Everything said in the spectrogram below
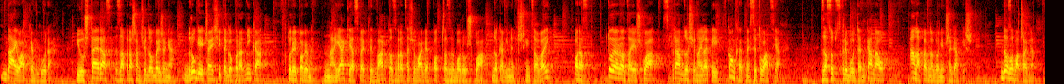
daj łapkę w górę. Już teraz zapraszam Cię do obejrzenia drugiej części tego poradnika, w której powiem na jakie aspekty warto zwracać uwagę podczas wyboru szkła do kabiny prysznicowej oraz które rodzaje szkła sprawdzą się najlepiej w konkretnych sytuacjach. Zasubskrybuj ten kanał, a na pewno go nie przegapisz. Do zobaczenia.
